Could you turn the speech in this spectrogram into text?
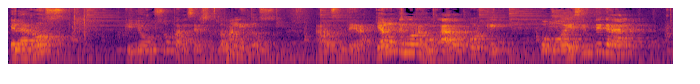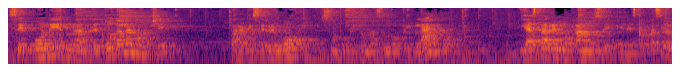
el arroz que yo uso para hacer esos tamalitos, arroz integral. Ya lo tengo remojado porque como es integral, se pone durante toda la noche para que se remoje. Es un poquito más duro que el blanco. Ya está remojándose en esta ocasión.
